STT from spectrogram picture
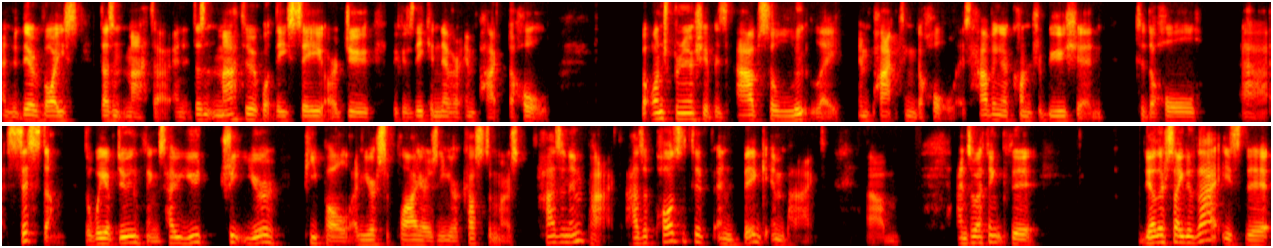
and that their voice doesn't matter. And it doesn't matter what they say or do because they can never impact the whole. But entrepreneurship is absolutely impacting the whole. It's having a contribution to the whole uh, system, the way of doing things, how you treat your people and your suppliers and your customers has an impact, has a positive and big impact. Um, and so I think that the other side of that is that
